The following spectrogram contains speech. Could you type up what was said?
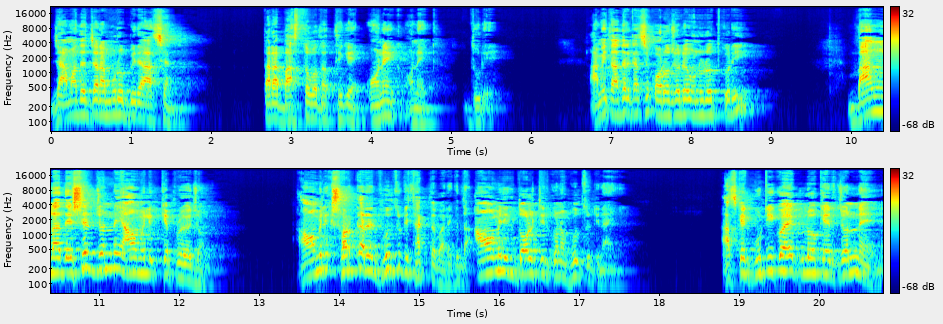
যে আমাদের যারা মুরব্বীরা আছেন, তারা বাস্তবতার থেকে অনেক অনেক দূরে। আমি তাদের কাছে করজোরে অনুরোধ করি, বাংলাদেশের জন্যই আওয়ামী লীগকে প্রয়োজন। আওয়ামী লীগ সরকারের ভুল ত্রুটি থাকতে পারে, কিন্তু আওয়ামী লীগ দলটির কোনো ভুল ত্রুটি নাই। আজকে গুটি কয়েক লোকের জন্যে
